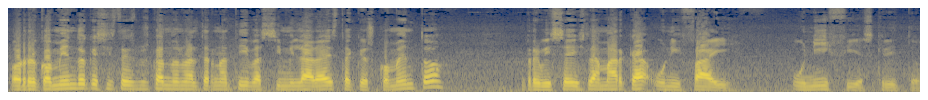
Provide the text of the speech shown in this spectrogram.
Os recomiendo que si estáis buscando una alternativa similar a esta que os comento, reviséis la marca Unify, Unifi escrito.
